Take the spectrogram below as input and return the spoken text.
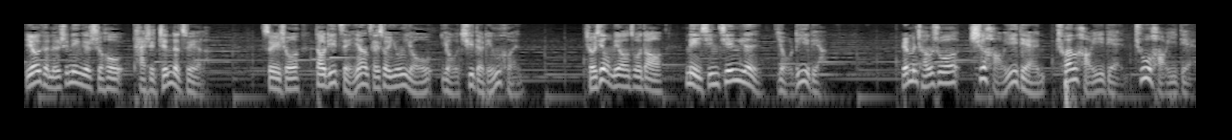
也有可能是那个时候他是真的醉了。所以说，到底怎样才算拥有有趣的灵魂？首先，我们要做到内心坚韧有力量。人们常说吃好一点，穿好一点，住好一点，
